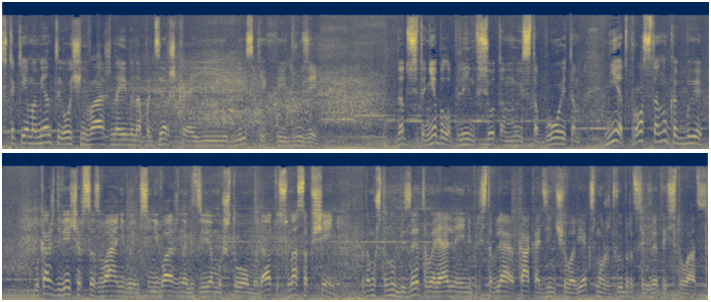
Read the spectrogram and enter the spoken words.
в такие моменты очень важна именно поддержка и близких, и друзей. Да, то есть это не было, блин, все там мы с тобой там. Нет, просто, ну, как бы мы каждый вечер созваниваемся, неважно где мы, что мы, да, то есть у нас общение. Потому что, ну, без этого реально я не представляю, как один человек сможет выбраться из этой ситуации.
